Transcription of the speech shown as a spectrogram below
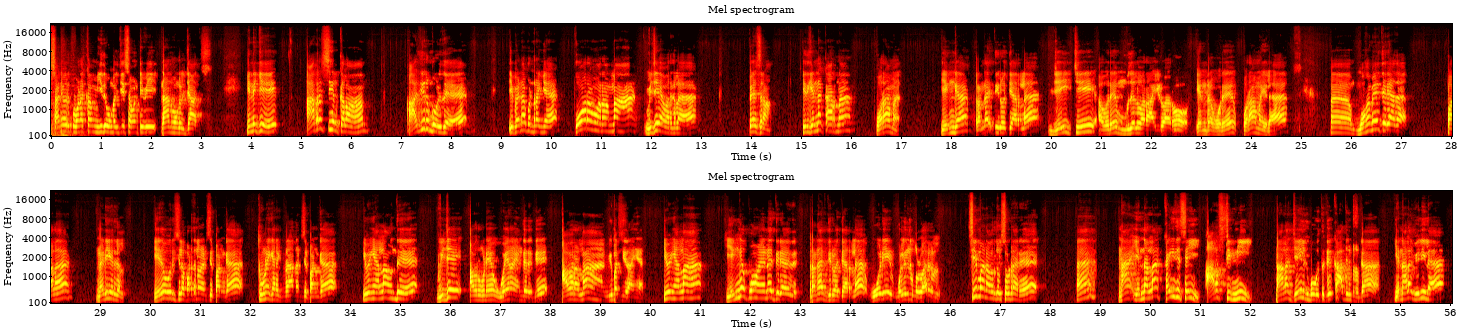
ஹாய் ஃப்ரெண்ட்ஸ் அனைவருக்கும் வணக்கம். இது உங்கள் ஜி செவன் டிவி நான் உங்கள் ஜார்ஜ். இன்னைக்கு அரசியல் களம் அதிரும் பொழுது இப்ப என்ன பண்றாங்க? போறவன் வரவன்லாம் விஜய் அவர்களை பேசுறான். இதுக்கு என்ன காரணம்? பொறாமை. எங்க? ரெண்டாயிரத்தி இருபத்தி ஆறுல ஜெயிச்சு அவரு முதல்வர் ஆகிடுவாரோ என்ற ஒரு பொறாமையில முகமே தெரியாத பல நடிகர்கள் ஏதோ ஒரு சில படத்துல நடிச்சிருப்பாங்க துணை கேரக்டரா நடிச்சிருப்பாங்க இவங்க எல்லாம் வந்து விஜய் அவருடைய உயரம் எங்க இருக்கு அவரெல்லாம் விமர்சிக்கிறாங்க. இவங்க எல்லாம் எங்க போனேன்னே தெரியாது. ரெண்டாயிரத்தி இருபத்தி ஆறுல ஓடி ஒளிந்து கொள்வார்கள். சீமான் அவர்கள் சொல்றாரு "ஆ, நான் என்னெல்லாம் கைது செய் அரஸ்ட் நீ. நான்லாம் ஜெயிலுக்கு போகிறதுக்கு காத்துக்கிட்டு இருக்கேன். என்னால வெளியில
